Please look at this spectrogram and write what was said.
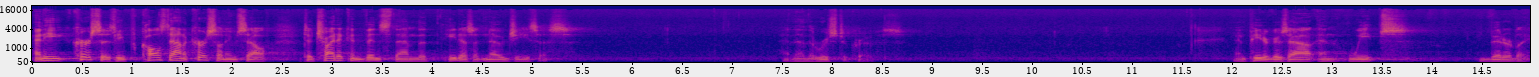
And he curses. He calls down a curse on himself to try to convince them that he doesn't know Jesus. And then the rooster crows. And Peter goes out and weeps bitterly.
